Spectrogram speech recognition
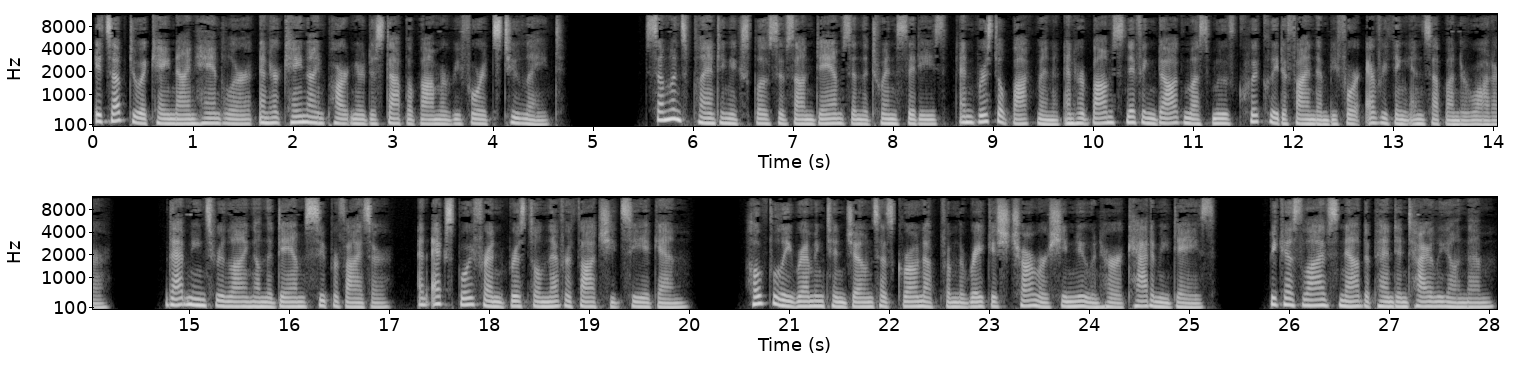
It's up to a canine handler and her canine partner to stop a bomber before it's too late. Someone's planting explosives on dams in the Twin Cities, and Bristol Bachman and her bomb sniffing dog must move quickly to find them before everything ends up underwater. That means relying on the dam's supervisor, an ex boyfriend Bristol never thought she'd see again. Hopefully, Remington Jones has grown up from the rakish charmer she knew in her academy days. Because lives now depend entirely on them.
